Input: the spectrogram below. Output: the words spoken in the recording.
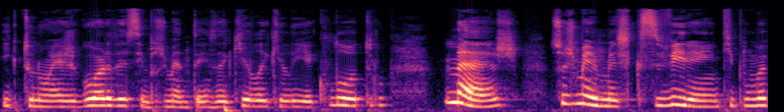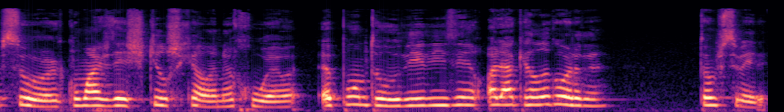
e que tu não és gorda, simplesmente tens aquilo, aquilo e aquilo outro. Mas são as mesmas que se virem tipo uma pessoa com mais 10 quilos que ela na rua, apontam o dedo e dizem olha aquela gorda. Estão a perceber?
